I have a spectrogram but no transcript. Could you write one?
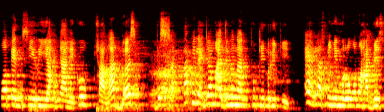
potensi riaknya niku sangat bes besar. Tapi lek jamaah jenengan tugi meriki, ikhlas pingin merungono hadis,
